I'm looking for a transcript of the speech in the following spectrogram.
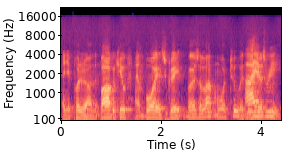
and you put it on the barbecue, and boy, it's great. Well, there's a lot more to it. Than I agree.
